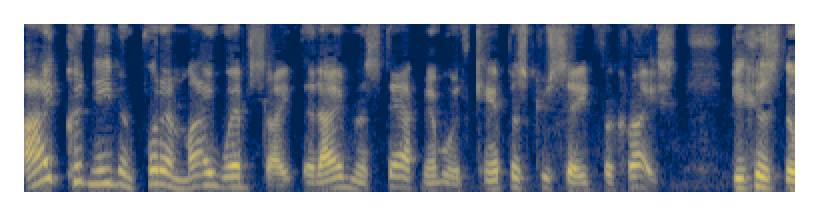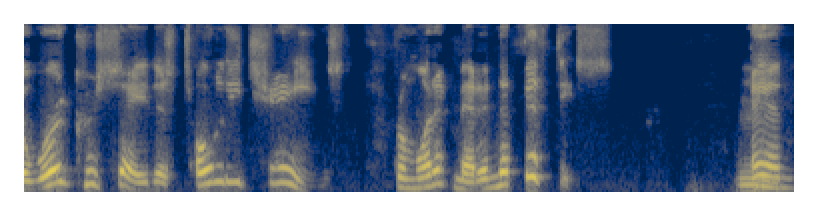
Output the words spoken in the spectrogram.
I couldn't even put on my website that I'm a staff member with Campus Crusade for Christ because the word crusade has totally changed from what it meant in the 50s. Mm. And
